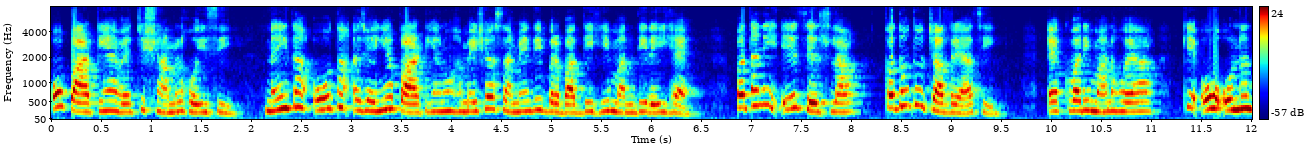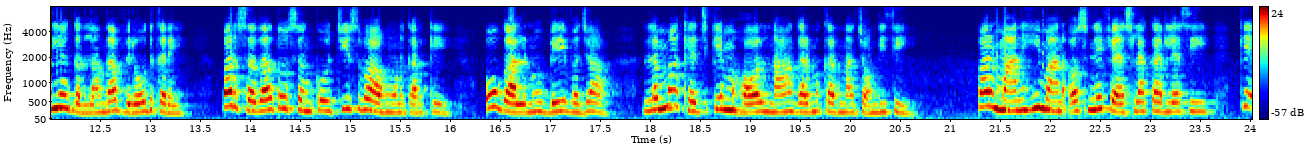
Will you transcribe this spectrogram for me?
ਉਹ ਪਾਰਟੀਆਂ ਵਿੱਚ ਸ਼ਾਮਲ ਹੋਈ ਸੀ। ਨਹੀਂ ਤਾਂ ਉਹ ਤਾਂ ਅਜਿਹੀਆਂ ਪਾਰਟੀਆਂ ਨੂੰ ਹਮੇਸ਼ਾ ਸਮੇਂ ਦੀ ਬਰਬਾਦੀ ਹੀ ਮੰਨਦੀ ਰਹੀ ਹੈ। ਪਤਾ ਨਹੀਂ ਇਹ ਸਿਲਸਿਲਾ ਕਦੋਂ ਤੋਂ ਚੱਲ ਰਿਹਾ ਸੀ। ਇੱਕ ਵਾਰੀ ਮਨ ਹੋਇਆ ਕਿ ਉਹ ਉਹਨਾਂ ਦੀਆਂ ਗੱਲਾਂ ਦਾ ਵਿਰੋਧ ਕਰੇ, ਪਰ ਸਦਾ ਤੋਂ ਸੰਕੋਚੀ ਸੁਭਾਅ ਹੋਣ ਕਰਕੇ ਉਹ ਗੱਲ ਨੂੰ ਬੇਵਜ੍ਹਾ ਲੰਮਾ ਖਿੱਚ ਕੇ ਮਾਹੌਲ ਨਾ ਗਰਮ ਕਰਨਾ ਚਾਹੁੰਦੀ ਸੀ। ਪਰ ਮਨ ਹੀ ਮਨ ਉਸਨੇ ਫੈਸਲਾ ਕਰ ਲਿਆ ਸੀ ਕਿ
